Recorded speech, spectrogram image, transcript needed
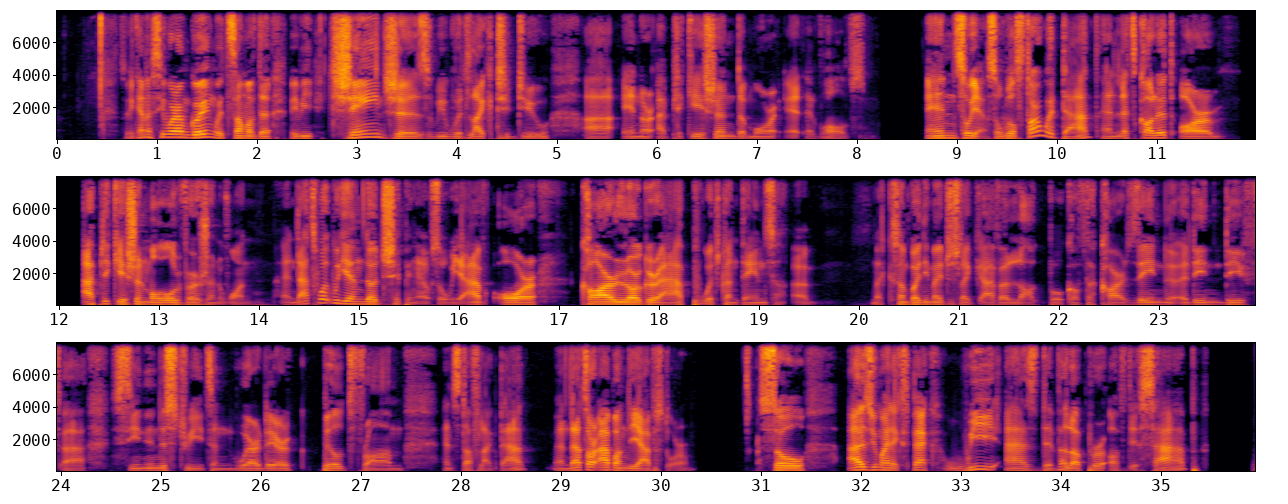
So you kind of see where I'm going with some of the maybe changes we would like to do uh, in our application the more it evolves. And so yeah, so we'll start with that and let's call it our application model version 1 and that's what we ended shipping out. So we have our car logger app, which contains uh, like somebody might just like have a logbook of the cars they they they've uh, seen in the streets and where they're built from and stuff like that. And that's our app on the App Store. So as you might expect, we as developer of this app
